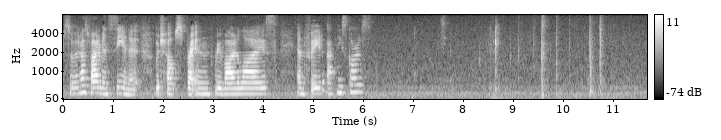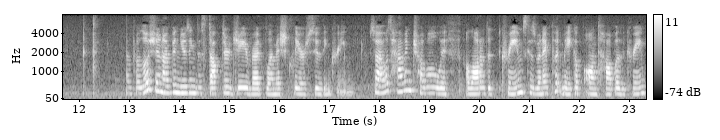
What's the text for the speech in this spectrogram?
So it has vitamin C in it, which helps brighten, revitalize, and fade acne scars. And for lotion, I've been using this Dr. G Red Blemish Clear Soothing Cream. So I was having trouble with a lot of the creams because when I put makeup on top of the cream,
